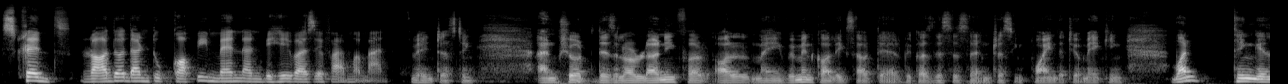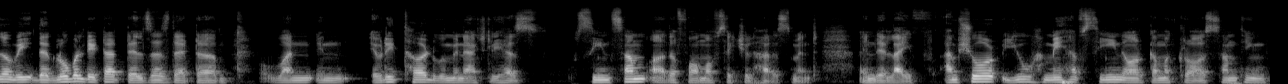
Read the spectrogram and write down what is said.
strengths rather than to copy men and behave as if I'm a man. Very interesting. I'm sure there's a lot of learning for all my women colleagues out there because this is an interesting point that you're making. One thing is, you know, we the global data tells us that um, one in every third woman actually has seen some other form of sexual harassment in their life. I'm sure you may have seen or come across something,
